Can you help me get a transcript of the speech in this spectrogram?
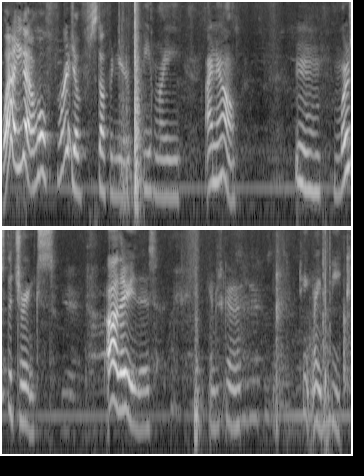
Wow, you got a whole fridge of stuff in your behind. I know. Hmm, where's the drinks? Oh, there it is. I'm just gonna take my beak.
